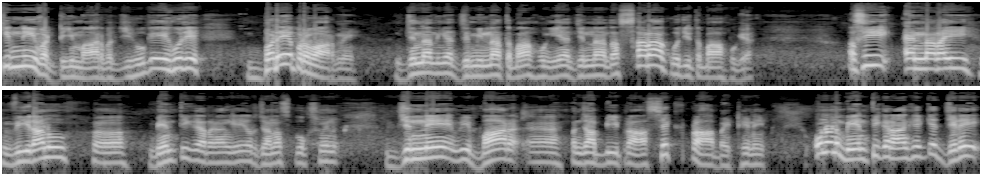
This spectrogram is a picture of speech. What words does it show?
ਕਿੰਨੀ ਵੱਡੀ ਮਾਰ ਵੱਜੀ ਹੋਗੀ ਇਹੋ ਜਿਹੇ ਬੜੇ ਪਰਿਵਾਰ ਨੇ ਜਿਨ੍ਹਾਂ ਦੀਆਂ ਜ਼ਮੀਨਾਂ ਤਬਾਹ ਹੋ ਗਈਆਂ ਜਿਨ੍ਹਾਂ ਦਾ ਸਾਰਾ ਕੁਝ ਹੀ ਤਬਾਹ ਹੋ ਗਿਆ। ਅਸੀਂ ਐਨ ਆਰ ਆਈ ਵੀਰਾਂ ਨੂੰ ਬੇਨਤੀ ਕਰਾਂਗੇ ਔਰ ਜਨਰਲ ਸਪੋਕਸਮੈਨ ਜਿੰਨੇ ਵੀ ਬਾਹਰ ਪੰਜਾਬੀ ਭਰਾ, ਸਿੱਖ ਭਰਾ ਬੈਠੇ ਨੇ ਉਹਨਾਂ ਨੂੰ ਬੇਨਤੀ ਕਰਾਂਗੇ ਕਿ ਜਿਹੜੇ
